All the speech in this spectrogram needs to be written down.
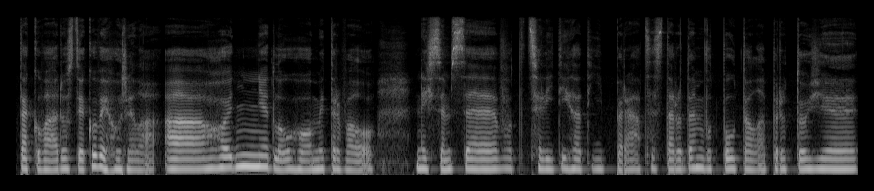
taková dost jako vyhořela a hodně dlouho mi trvalo, než jsem se od celé téhle práce starotem odpoutala, protože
